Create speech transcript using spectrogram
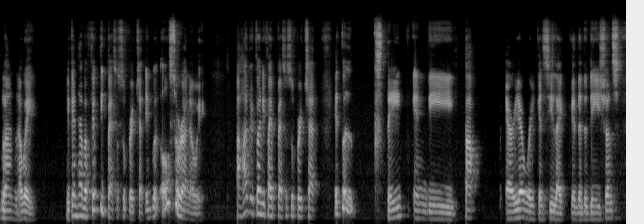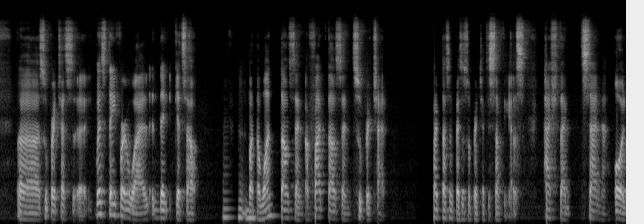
run away. You can have a 50 peso super chat, it will also run away. A 125 peso super chat, it will stay in the top area where you can see like the donations, uh, super chats. Uh, it will stay for a while and then it gets out. But Mm. a 1,000 or 5,000 super chat, 5,000 peso super chat is something else. Hashtag sana all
